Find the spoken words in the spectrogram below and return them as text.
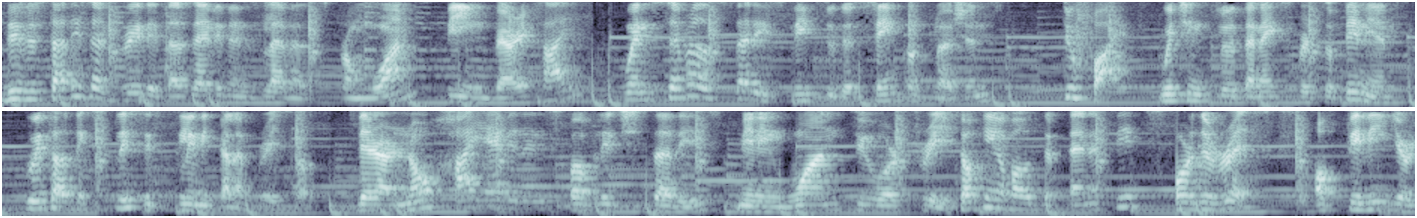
These studies are graded as evidence levels from 1 being very high, when several studies lead to the same conclusions, to 5, which include an expert's opinion without explicit clinical appraisal. There are no high evidence published studies, meaning 1, 2 or 3, talking about the benefits or the risks of feeding your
